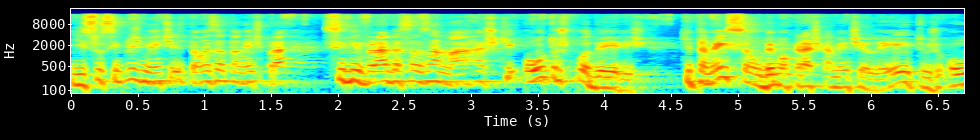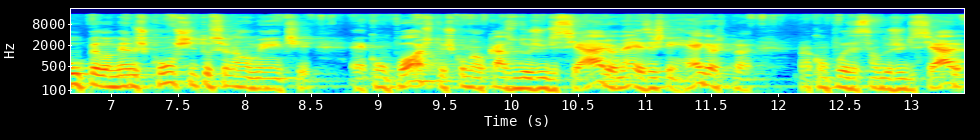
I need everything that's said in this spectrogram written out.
Isso simplesmente, então, exatamente para se livrar dessas amarras que outros poderes, que também são democraticamente eleitos ou pelo menos constitucionalmente é, compostos, como é o caso do judiciário, né? existem regras para a composição do judiciário,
